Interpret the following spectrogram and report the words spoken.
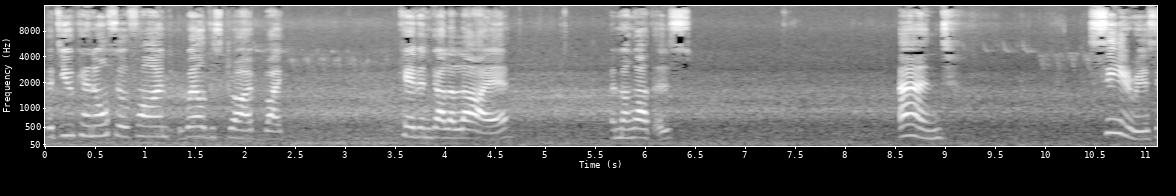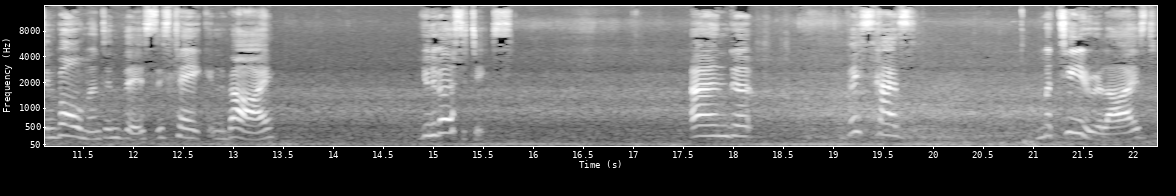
that you can also find well described by Kevin Galalae, among others, and serious involvement in this is taken by universities. And uh, this has materialized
